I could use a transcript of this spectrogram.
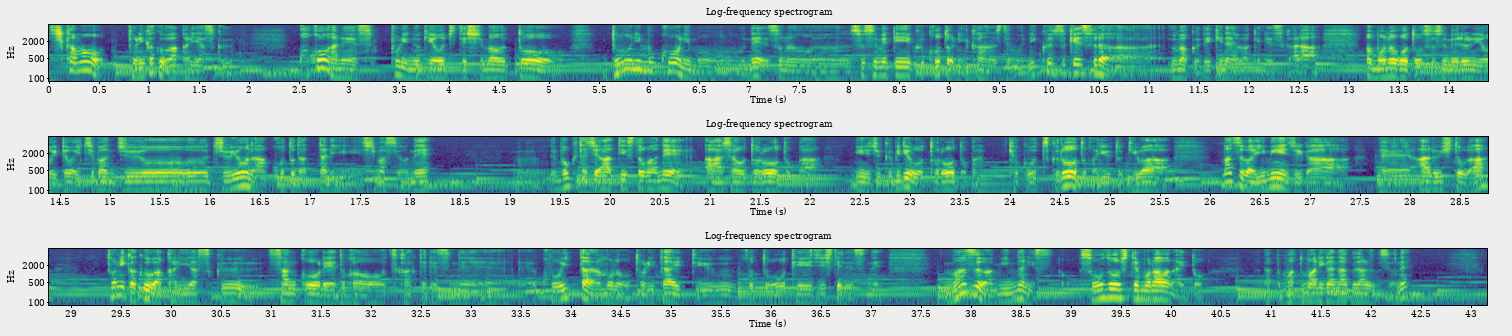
しかもとにかく分かりやすくここがねすっぽり抜け落ちてしまうとどうにもこうにもねその進めていくことに関しても肉付けすらうまくできないわけですから、まあ、物事を進めるにおいては一番重要重要なことだったりしますよね。で僕たちアーティストがねアーシャを撮ろうとかミュージックビデオを撮ろうとか曲を作ろうとかいう時はまずはイメージが、えー、ある人がとにかく分かりやすく参考例とかを使ってですねこういったものを撮りたいっていうことを提示してですねまずはみんなに想像してもらわないとやっぱまとまりがなくなるんですよね。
